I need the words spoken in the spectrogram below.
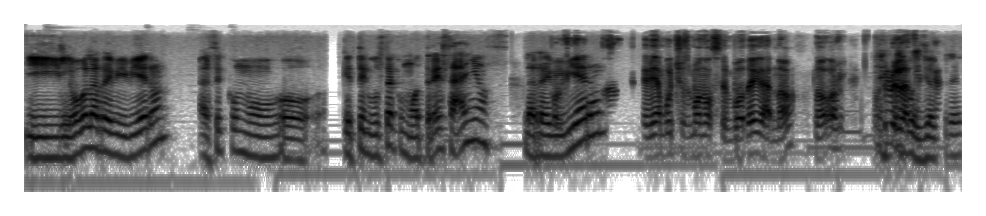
y luego la revivieron hace como, ¿qué te gusta? Como tres años. La revivieron. Tenía muchos monos en bodega, ¿no? ¿No? pues yo creo.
